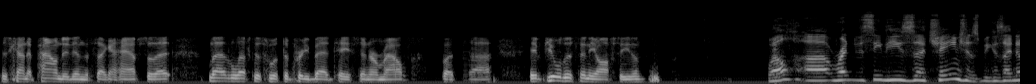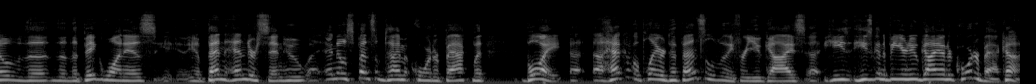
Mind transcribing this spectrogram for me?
just kind of pounded in the second half. So that that left us with a pretty bad taste in our mouth. But uh, it fueled us in the off season. Well, uh, ready to see these uh, changes because I know the, the, the big one is you know, Ben Henderson, who I know spent some time at quarterback, but boy, a, a heck of a player defensively for you guys. Uh, he's he's going to be your new guy under quarterback, huh?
